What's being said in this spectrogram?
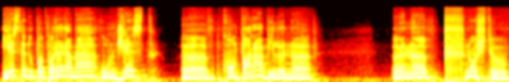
este, după părerea mea, un gest uh, comparabil în uh, în, uh, nu știu,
